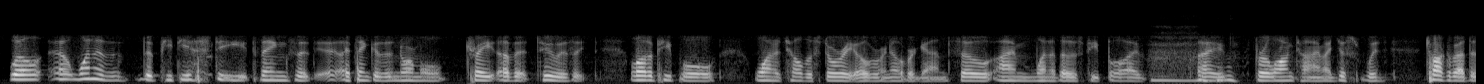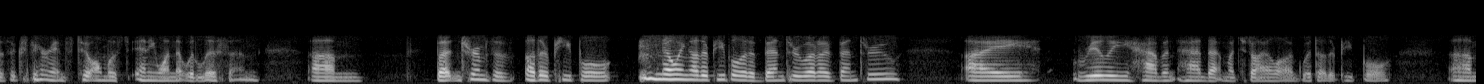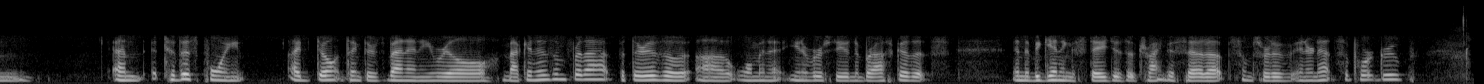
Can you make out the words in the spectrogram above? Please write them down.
Well, uh, one of the, the PTSD things that I think is a normal trait of it too is that a lot of people want to tell the story over and over again. So I'm one of those people. I, I for a long time, I just would talk about this experience to almost anyone that would listen. Um, but in terms of other people, knowing other people that have been through what I've been through, I really haven't had that much dialogue with other people. Um, and to this point, I don't think there's been any real mechanism for that, but there is a, a woman at University of Nebraska that's in the beginning stages of trying to set up some sort of internet support group.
